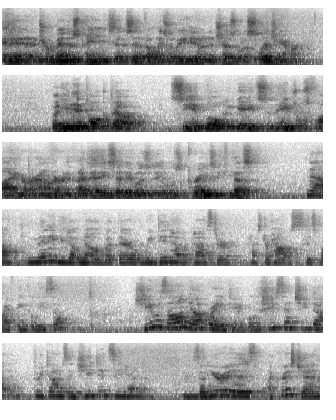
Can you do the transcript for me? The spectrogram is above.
and a, and a tremendous pain. He said it said- felt like somebody hit him in the chest with a sledgehammer. But he didn't talk about seeing golden gates and angels flying around or anything like that. He said it was, it was crazy, yes. Now, many of you don't know, but there, we did have a pastor, Pastor House, his wife Ingalisa. She was on the operating table, and she said she died three times, and she did see heaven. Hmm. So here is a Christian,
